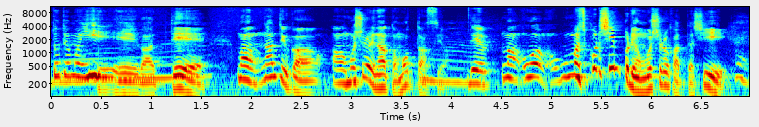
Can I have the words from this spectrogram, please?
とてもいい映画で、まあなんていうかあ面白いなと思ったんですよ。うんで、まあ、おまあこれシンプルに面白かったし、はい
